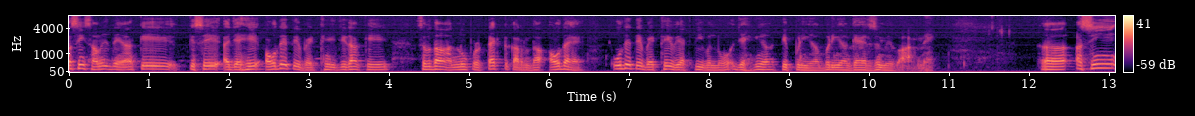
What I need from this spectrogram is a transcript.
ਅਸੀਂ ਸਮਝਦੇ ਹਾਂ ਕਿ ਕਿਸੇ ਅਜਿਹੇ ਅਹੁਦੇ ਤੇ ਬੈਠੇ ਜਿਹੜਾ ਕਿ ਸੰਵਿਧਾਨ ਨੂੰ ਪ੍ਰੋਟੈਕਟ ਕਰਨ ਦਾ ਅਹੁਦਾ ਹੈ ਉਹਦੇ ਤੇ ਬੈਠੇ ਵਿਅਕਤੀ ਵੱਲੋਂ ਅਜਿਹੀਆਂ ਟਿੱਪਣੀਆਂ ਬੜੀਆਂ ਗੈਰ ਜ਼ਿੰਮੇਵਾਰ ਨੇ। ਅਸੀਂ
